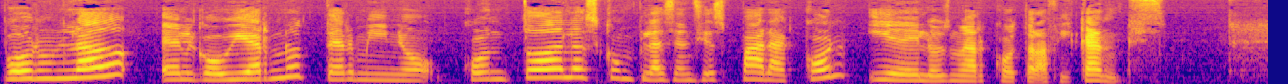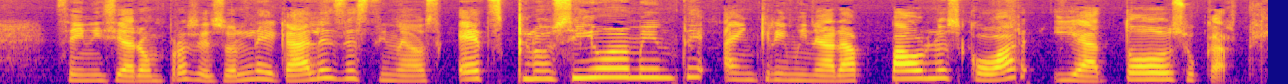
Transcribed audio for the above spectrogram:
Por un lado, el gobierno terminó con todas las complacencias para con y de los narcotraficantes. Se iniciaron procesos legales destinados exclusivamente a incriminar a Pablo Escobar y a todo su cártel.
